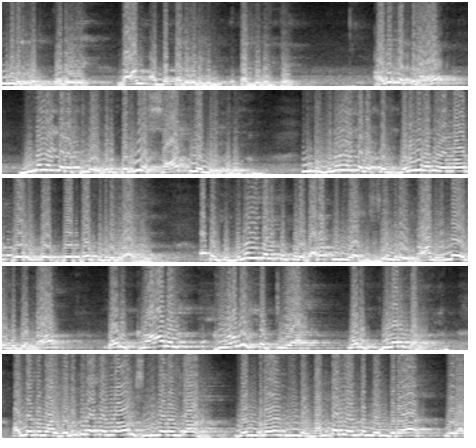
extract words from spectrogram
வந்திருக்கும். எனவே நான் அந்த கதைகளையும் தள்ளி வைத்தேன். அதுக்கப்புறம் இணையதளத்தில் ஒரு பெரிய சாத்தியம் இருக்குது. இந்த இணையதளத்தில் எழுதுவதையெல்லாம் போட்டு போட்டு விடுகிறார்கள் அப்ப இந்த இணையதளத்துக்கு கூட வரக்கூடிய விஷயங்களை நான் என்ன எழுதுகிறேன்னா ஒரு காதல் காதல் பற்றிய ஒரு புலம்பல். அல்லது நான் எழுதுவதெல்லாம் சிறுகதை தான் என்று நீங்கள் நம்ப வேண்டும் என்கிற ஒரு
